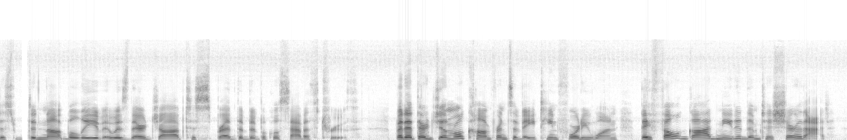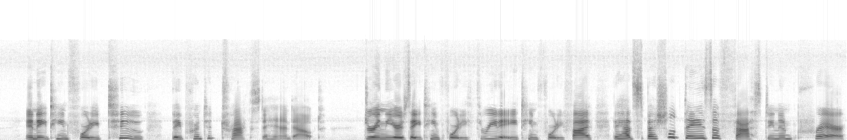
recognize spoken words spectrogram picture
Baptists did not believe it was their job to spread the biblical Sabbath truth. But at their General Conference of 1841, they felt God needed them to share that. In 1842, they printed tracts to hand out. During the years 1843 to 1845, they had special days of fasting and prayer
